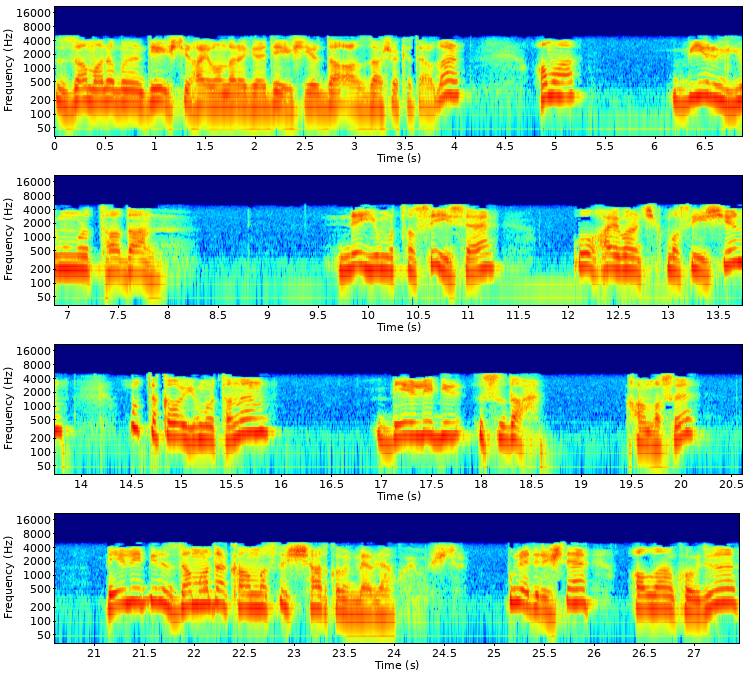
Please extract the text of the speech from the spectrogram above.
zamanı bunu değiştir hayvanlara göre değiştir. Daha az daha çok yatarlar. Ama bir yumurtadan ne yumurtası ise o hayvanın çıkması için mutlaka yumurtanın belirli bir ısıda kalması, belirli bir zamanda kalması şart koymuş Mevlam koymuştur. Bu nedir işte? Allah'ın koyduğu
